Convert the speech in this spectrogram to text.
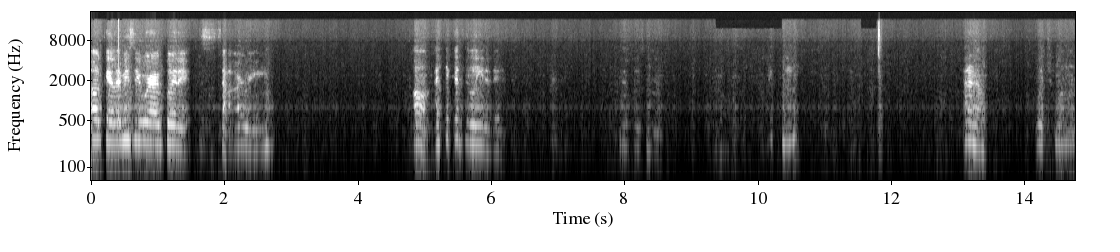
okay, let me see where I put it. Sorry. Oh, I think I deleted it. This is not- I don't know. Which one?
